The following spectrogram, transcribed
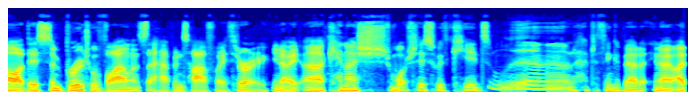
oh, there's some brutal violence that happens halfway through. You know, uh, can I sh- watch this with kids? Well, I'd have to think about it. You know, I,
